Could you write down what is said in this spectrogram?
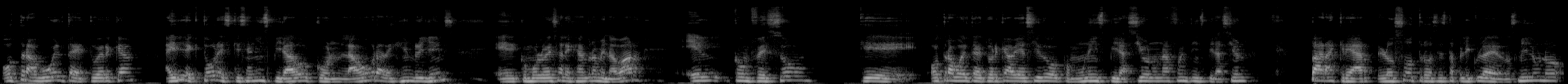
otra vuelta de tuerca, hay directores que se han inspirado con la obra de Henry James, eh, como lo es Alejandro Amenabar. Él confesó que otra vuelta de tuerca había sido como una inspiración, una fuente de inspiración para crear Los Otros, esta película de 2001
